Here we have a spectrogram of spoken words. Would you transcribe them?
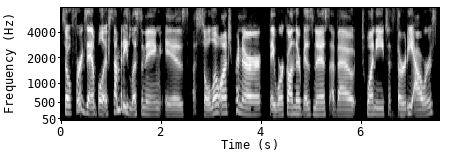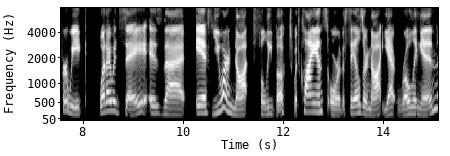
So, for example, if somebody listening is a solo entrepreneur, they work on their business about 20 to 30 hours per week. What I would say is that if you are not fully booked with clients or the sales are not yet rolling in,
